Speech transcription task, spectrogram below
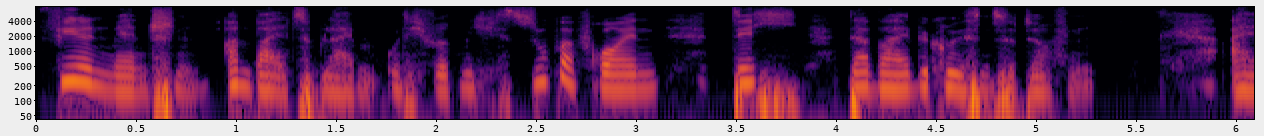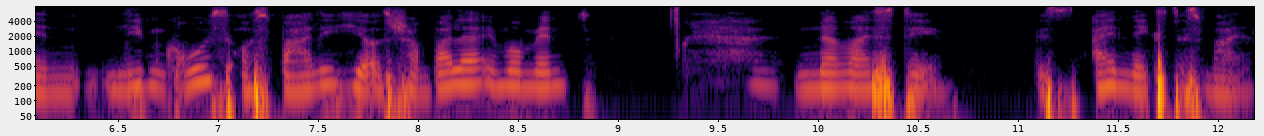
vielen Menschen am Ball zu bleiben. Und ich würde mich super freuen, dich dabei begrüßen zu dürfen. Einen lieben Gruß aus Bali, hier aus Shambhala im Moment. Namaste. Bis ein nächstes Mal.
